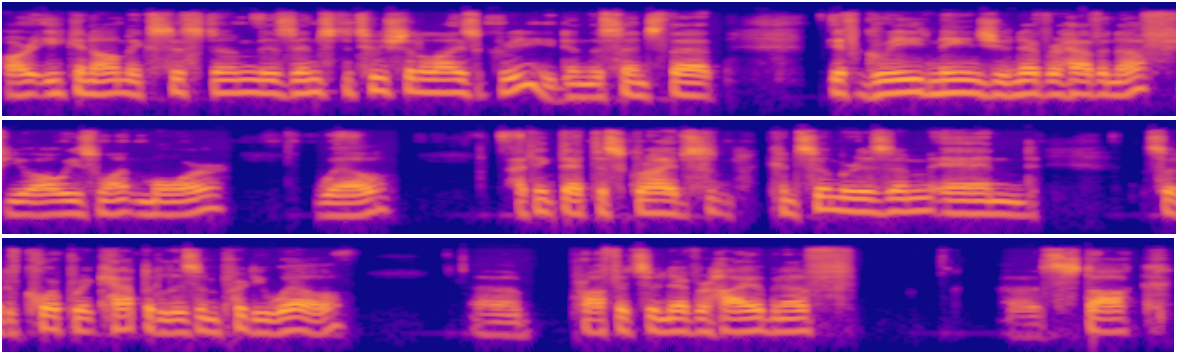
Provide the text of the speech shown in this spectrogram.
our economic system is institutionalized greed in the sense that if greed means you never have enough, you always want more, well, I think that describes consumerism and sort of corporate capitalism pretty well. Uh, profits are never high enough. Uh, stock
